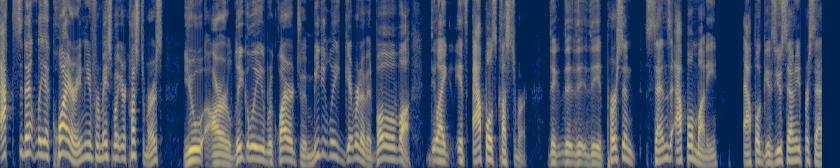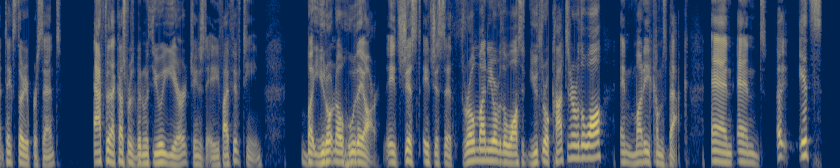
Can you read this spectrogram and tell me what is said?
accidentally acquire any information about your customers, you are legally required to immediately get rid of it. Blah blah blah. Like it's Apple's customer. The the the, the person sends Apple money. Apple gives you seventy percent, takes thirty percent. After that customer's been with you a year, changes to eighty five fifteen. But you don't know who they are. It's just it's just a throw money over the wall. So you throw content over the wall, and money comes back. And and uh, it's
